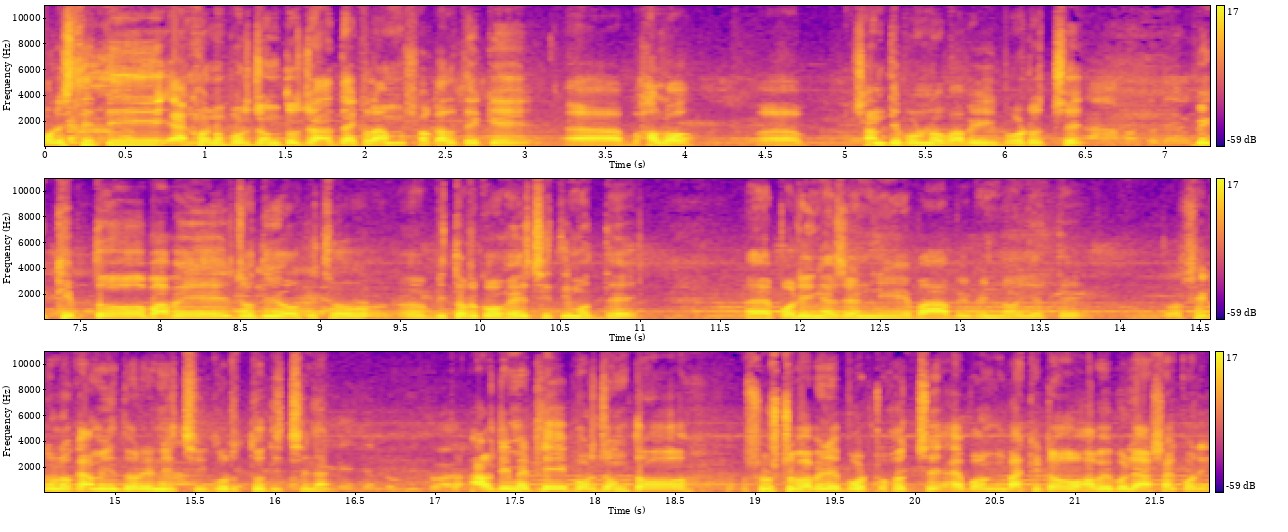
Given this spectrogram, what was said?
পরিস্থিতি এখনও পর্যন্ত যা দেখলাম সকাল থেকে ভালো শান্তিপূর্ণভাবেই ভোট হচ্ছে। বিক্ষিপ্তভাবে যদিও কিছু বিতর্ক হয়েছে ইতিমধ্যে পোলিং এজেন্ট নিয়ে বা বিভিন্ন ইয়েতে। তো সেগুলোকে আমি ধরে নিচ্ছি, গুরুত্ব দিচ্ছি না। আলটিমেটলি এই পর্যন্ত সুষ্ঠুভাবে ভোট হচ্ছে এবং বাকিটাও হবে বলে আশা করি।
